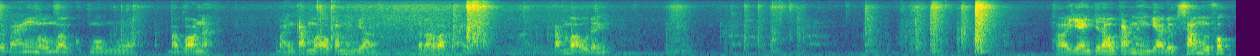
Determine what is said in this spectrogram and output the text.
Các bạn mượn vào cục nguồn à, 3V nè. Các bạn cắm vào ổ cắm hẹn giờ, sau đó các bạn cắm vào ổ điện. Thời gian cho đấu cắm hàng giờ được 60 phút.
